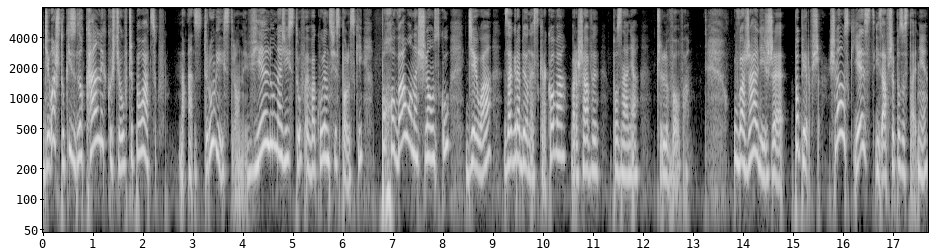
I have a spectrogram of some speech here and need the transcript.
dzieła sztuki z lokalnych kościołów czy pałaców. No a z drugiej strony wielu nazistów, ewakuując się z Polski, pochowało na Śląsku dzieła zagrabione z Krakowa, Warszawy, Poznania czy Lwowa. Uważali, że po pierwsze, Śląsk jest i zawsze pozostanie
